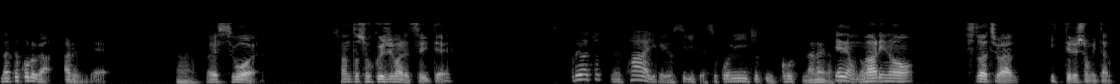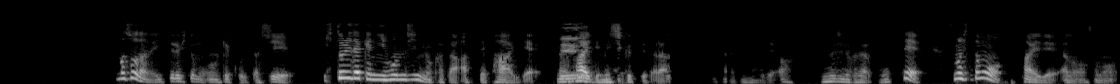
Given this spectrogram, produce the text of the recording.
なところがあるんで、うん。え、すごい。ちゃんと食事までついて。これはちょっとね、パーイが良すぎて、そこにちょっと行こうってならなかったえ。でも周りの人たちは行ってる人もいたの？まあそうだね、行ってる人も、うん結構いたし、一人だけ日本人の方会ってパーイで、えーパーイで飯食ってたら、日本語で、あ、日本人の方だと思って、その人もパーイで、あの、その、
